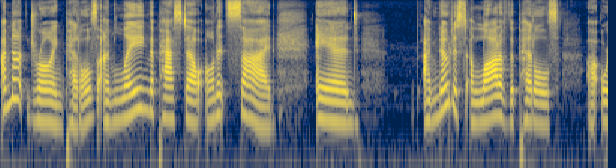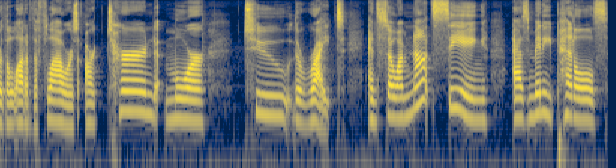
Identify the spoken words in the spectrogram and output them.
I'm not drawing petals. I'm laying the pastel on its side and I've noticed a lot of the petals uh, or the lot of the flowers are turned more to the right. And so I'm not seeing as many petals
